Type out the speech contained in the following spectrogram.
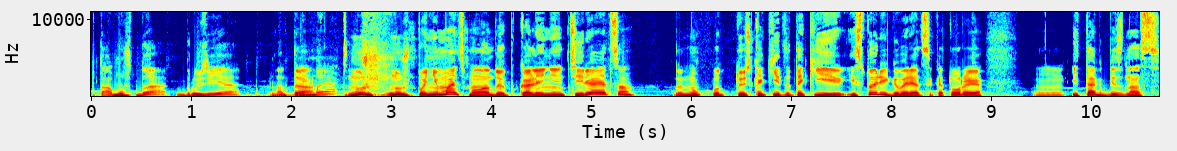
потому что, да, друзья, надо Да. понимать. Нужно, нужно понимать, молодое поколение теряется. Ну, вот, то есть какие-то такие истории говорятся, которые и так без нас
